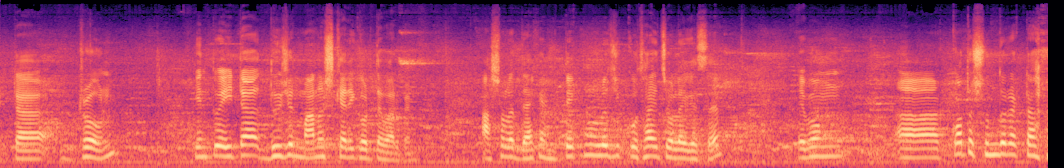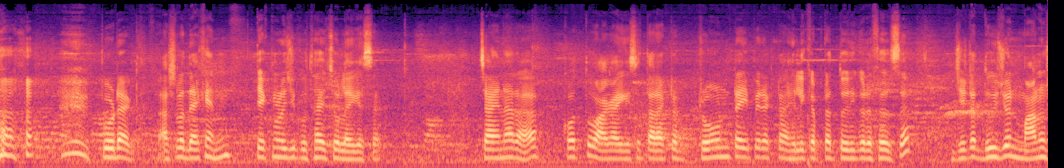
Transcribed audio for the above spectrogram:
একটা ড্রোন কিন্তু এইটা দুইজন মানুষ ক্যারি করতে পারবেন। আসলে দেখেন টেকনোলজি কোথায় চলে গেছে। এবং কত সুন্দর একটা প্রোডাক্ট আসলে দেখেন টেকনোলজি কোথায় চলে গেছে। চায়নারা কত আগায় গেছে, তারা একটা ড্রোন টাইপের একটা হেলিকপ্টার তৈরি করে ফেলছে, যেটা দুইজন মানুষ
